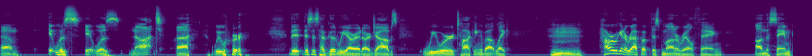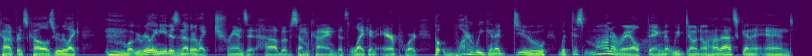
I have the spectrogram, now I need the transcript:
Um, it was, it was not, uh, we were, th- this is how good we are at our jobs. We were talking about like, hmm, how are we going to wrap up this monorail thing on the same conference calls? We were like, hmm, what we really need is another like transit hub of some kind that's like an airport. But what are we going to do with this monorail thing that we don't know how that's going to end?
